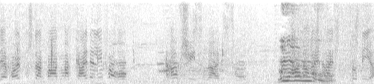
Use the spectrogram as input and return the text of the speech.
Der Wolkenstadtwagen macht keine Lieferung. Abschießen 1-2. Alle Uhu. Einheiten zu mir.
